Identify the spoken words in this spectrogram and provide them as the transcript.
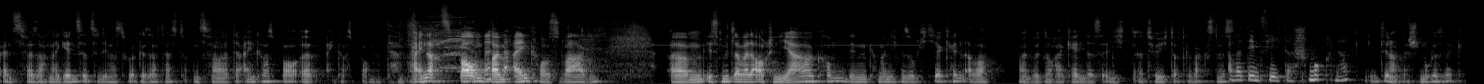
ein, zwei Sachen ergänze zu dem, was du gerade gesagt hast. Und zwar der Einkaufsbaum, äh, Einkaufsbaum, der Weihnachtsbaum beim Einkaufswagen ähm, ist mittlerweile auch schon Jahre gekommen. Den kann man nicht mehr so richtig erkennen, aber man wird noch erkennen, dass er nicht natürlich dort gewachsen ist. Aber dem fehlt der Schmuck, ne? genau, der Schmuck ist weg.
